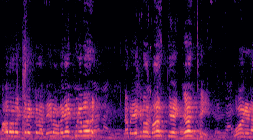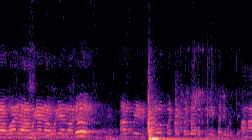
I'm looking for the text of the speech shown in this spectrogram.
பாவர மக்களுக்கெல்லாம் தெய்வம் விலகக்கூடியவன் நம்ம எஜமான் வார்த்தையை கேட்டு ஓடுனா ஓடுறா ஒடியாடா ஒடியாடாடு அப்படின்னு பாவப்பட்டு பரிதாபப்பட்டு நீ தள்ளி கொடுத்த ஆமா.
